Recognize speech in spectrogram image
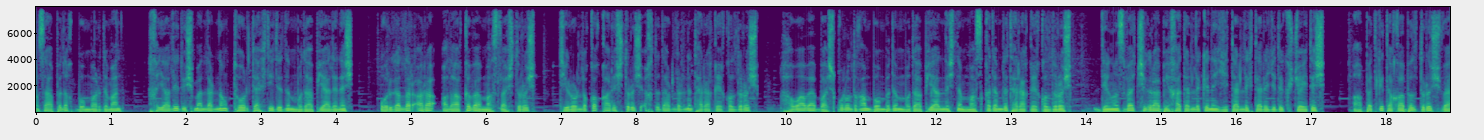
masofalik bombardimon xiyoliy dushmanlarning to'r tahdididan mudofialanish organlar ara aloqa va moslashtirish terrorlikqa qarshi turish iqtidorlarini taraqqiy qildirish havo va boshqariladigan bombadan mudofaalanishni mos qadamda taraqqiy qildirish dengiz va chegara bexatarligini yetarli darajada kuchaytirish ofatga taqobil turish va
